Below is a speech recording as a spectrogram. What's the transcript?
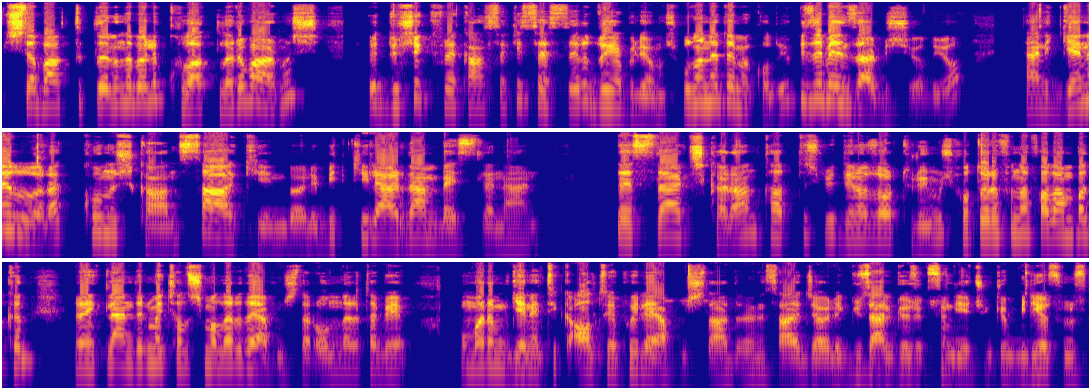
İşte baktıklarında böyle kulakları varmış ve düşük frekanstaki sesleri duyabiliyormuş. Buna ne demek oluyor? Bize benzer bir şey oluyor. Yani genel olarak konuşkan, sakin, böyle bitkilerden beslenen, sesler çıkaran tatlış bir dinozor türüymüş. Fotoğrafına falan bakın. Renklendirme çalışmaları da yapmışlar. Onları tabii umarım genetik altyapıyla yapmışlardır. Hani sadece öyle güzel gözüksün diye. Çünkü biliyorsunuz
